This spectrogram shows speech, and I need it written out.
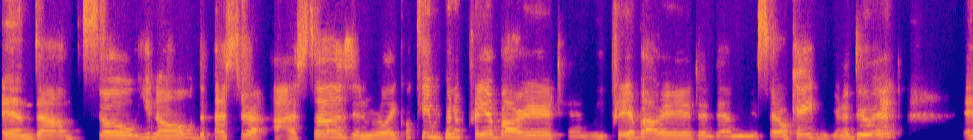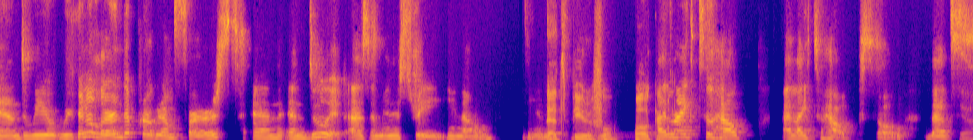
and um, so you know, the pastor asked us, and we were like, okay, we're gonna pray about it, and we pray about it, and then we said, okay, we're gonna do it and we, we're going to learn the program first and and do it as a ministry you know you know, that's beautiful. Welcome. I like to help. I like to help. So that's yeah.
